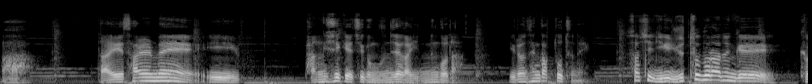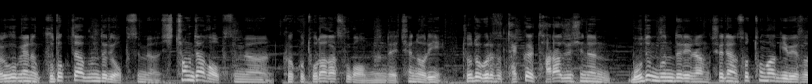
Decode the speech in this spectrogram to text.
아, 나의 삶의 이 방식에 지금 문제가 있는 거다. 이런 생각도 드네. 사실 이게 유튜브라는 게 결국에는 구독자분들이 없으면 시청자가 없으면 결코 돌아갈 수가 없는데 채널이. 저도 그래서 댓글 달아주시는 모든 분들이랑 최대한 소통하기 위해서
